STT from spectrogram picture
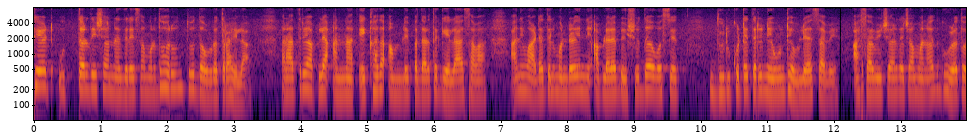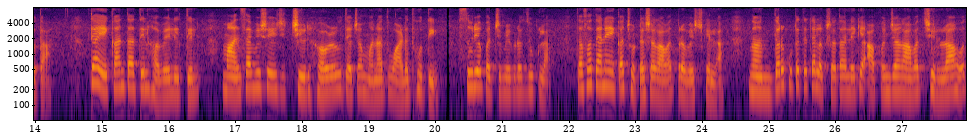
थेट उत्तर दिशा नजरेसमोर धरून तो दौडत राहिला. रात्री आपल्या अन्नात एखादा आंबले पदार्थ गेला असावा आणि वाड्यातील मंडळींनी आपल्याला बेशुद्ध अवस्थेत दूर कुठेतरी नेऊन ठेवले असावे असा विचार त्याच्या मनात घोळत होता. त्या एकांतातील हवेलीतील माणसाविषयीची चीड हळूहळू त्याच्या मनात वाढत होती. सूर्य पश्चिमेकडे झुकला. तसा त्याने एका छोट्याशा गावात प्रवेश केला. नंतर कुठं त्याच्या लक्षात आले की आपण ज्या गावात शिरलो आहोत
